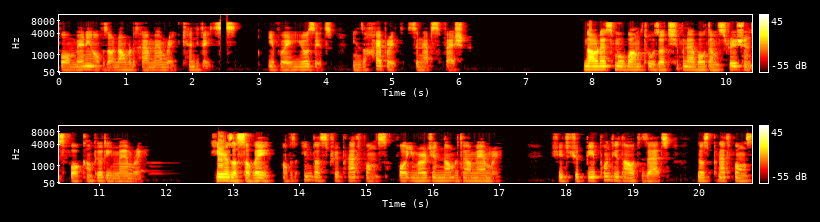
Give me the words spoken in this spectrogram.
for many of the non-volatile memory candidates if we use it in the hybrid synapse fashion. Now let's move on to the chip-level demonstrations for computing memory. Here's a survey of the industry platforms for emerging non-volatile memory. It should be pointed out that those platforms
